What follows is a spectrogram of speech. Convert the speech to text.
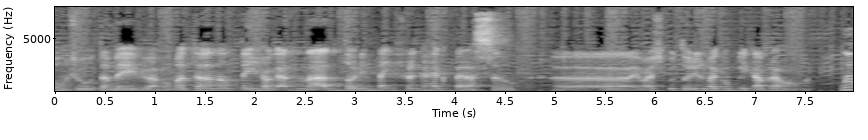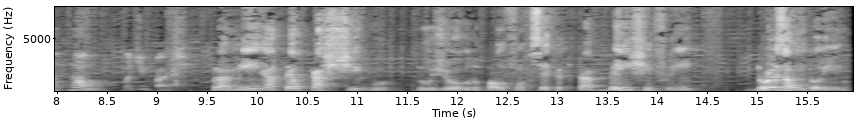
Bom jogo também, viu? A Roma tá, não tem jogado nada, o Torino tá em franca recuperação. Uh, eu acho que o Torino vai complicar para Roma. Um, um a um, vou de empate. Para mim, até o castigo do jogo do Paulo Fonseca, que tá bem chinfrim, 2 a 1 Torino.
